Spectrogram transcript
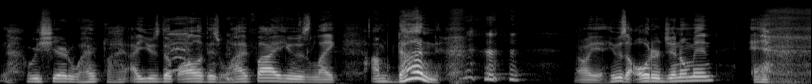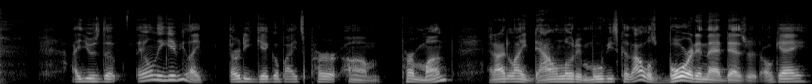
one? We shared Wi-Fi. I used up all of his Wi-Fi. He was like, "I'm done." oh yeah, he was an older gentleman, and I used up. They only give you like 30 gigabytes per um per month, and I like downloaded movies because I was bored in that desert. Okay,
